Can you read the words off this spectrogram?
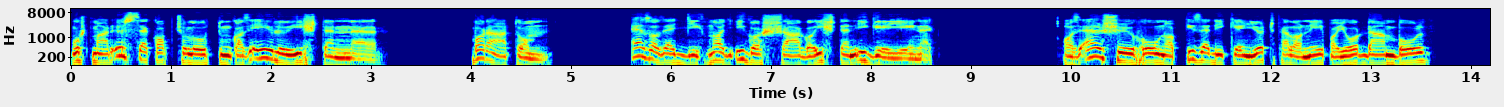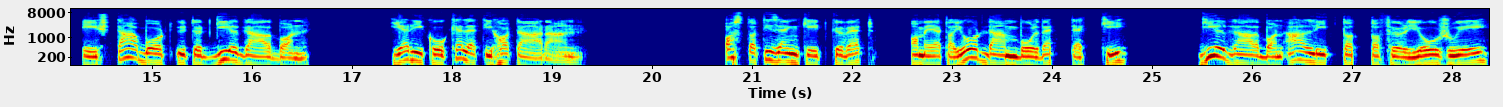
Most már összekapcsolódtunk az élő Istennel. Barátom, ez az egyik nagy igazsága Isten igéjének. Az első hónap tizedikén jött fel a nép a Jordánból, és tábort ütött Gilgálban, Jerikó keleti határán. Azt a tizenkét követ, amelyet a Jordánból vettek ki, Gilgálban állítatta föl Józsué,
